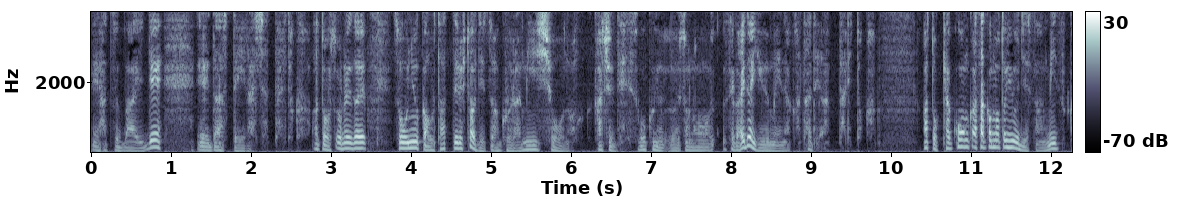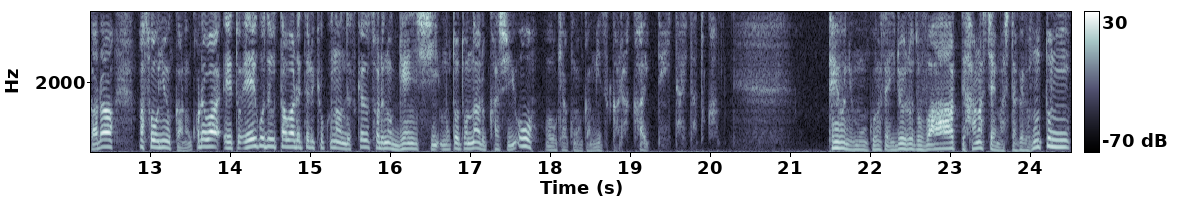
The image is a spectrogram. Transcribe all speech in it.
えー、発売で、えー、出していらっしゃったりとか、あとそれで挿入歌を歌ってる人は実はグラミー賞の歌手ですごくその世界では有名な方であったりとか、あと、脚本家坂本雄二さん自ら、まあ、挿入歌の、これは、えっ、ー、と、英語で歌われてる曲なんですけど、それの原詞、元となる歌詞を脚本家自ら書いていたりだとか。っていうようにもうごめんなさい、いろいろとわーって話しちゃいましたけど、本当に、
